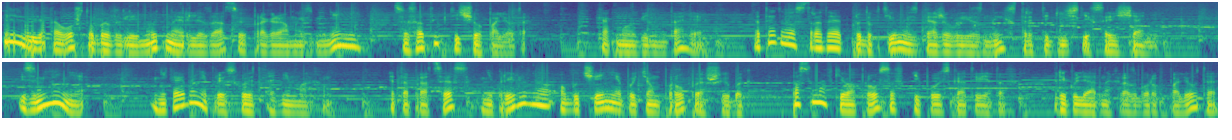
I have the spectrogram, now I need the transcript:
или для того, чтобы взглянуть на реализацию программы изменений с высоты птичьего полета. Как мы увидим далее, от этого страдает продуктивность даже выездных стратегических совещаний. Изменения никогда не происходят одним махом – это процесс непрерывного обучения путем проб и ошибок, постановки вопросов и поиска ответов, регулярных разборов полета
